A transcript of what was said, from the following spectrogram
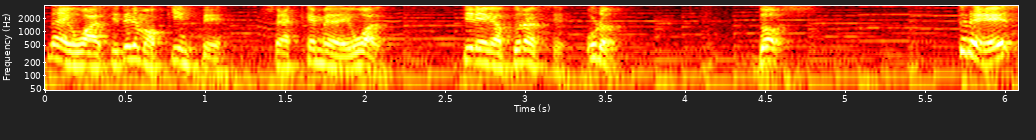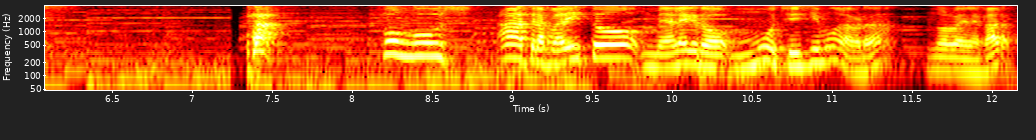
Da igual, si tenemos 15. O sea, es que me da igual. Tiene que capturarse. Uno. Dos. ¡Tres! ¡Pa! Fungus atrapadito. Me alegro muchísimo, la verdad. No lo voy a negar.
